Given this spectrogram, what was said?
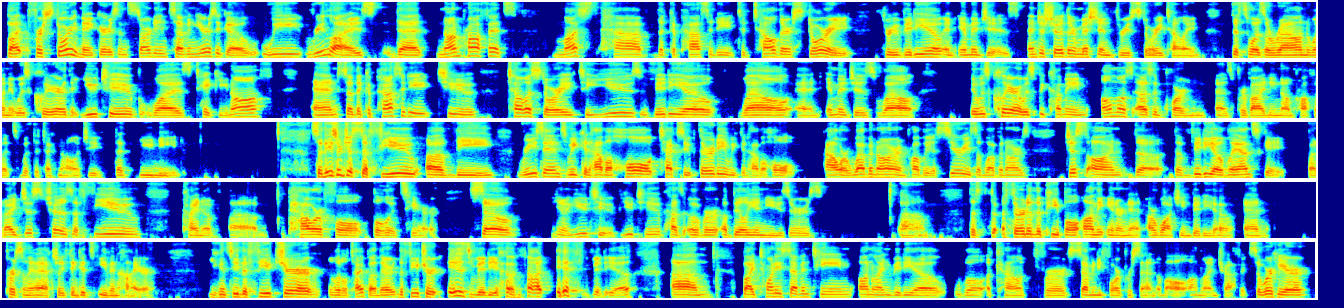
but for story makers, and starting seven years ago, we realized that nonprofits must have the capacity to tell their story through video and images and to show their mission through storytelling. This was around when it was clear that YouTube was taking off. And so the capacity to tell a story, to use video well and images well, it was clear it was becoming almost as important as providing nonprofits with the technology that you need. So these are just a few of the reasons we could have a whole TechSoup 30, we could have a whole hour webinar and probably a series of webinars just on the, the video landscape. But I just chose a few kind of um, powerful bullets here. So, you know, YouTube. YouTube has over a billion users. Um, the th a third of the people on the internet are watching video, and personally, I actually think it's even higher. You can see the future, a little typo there, the future is video, not if video. Um, by 2017, online video will account for 74% of all online traffic. So we're here,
